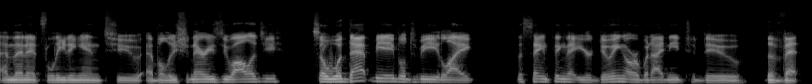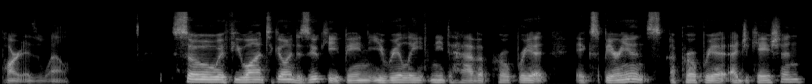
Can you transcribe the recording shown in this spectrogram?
and then it's leading into evolutionary zoology. So would that be able to be like the same thing that you're doing, or would I need to do the vet part as well? So, if you want to go into zookeeping, you really need to have appropriate experience, appropriate education,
